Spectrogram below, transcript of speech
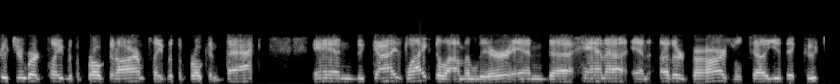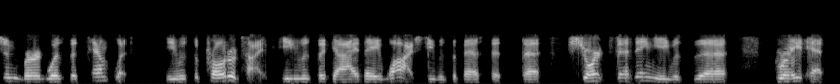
Kuechenberg played with a broken arm, played with a broken back, and the guys like DeLamielleure and uh, Hannah and other guards will tell you that Kuechenberg was the template. He was the prototype. He was the guy they watched. He was the best at uh, short setting. He was the great at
